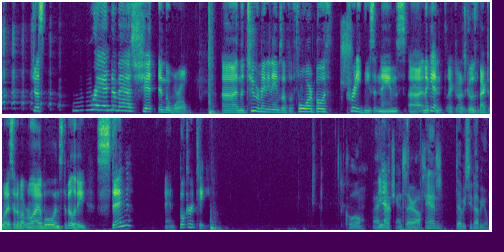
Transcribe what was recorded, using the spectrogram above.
Just random ass shit in the world. Uh, and the two remaining names left with four, both pretty decent names. Uh, and again, like it goes back to what I said about reliable and stability. Sting and Booker T. Cool. I had Yeah. no chance there. I'll... and WCW.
